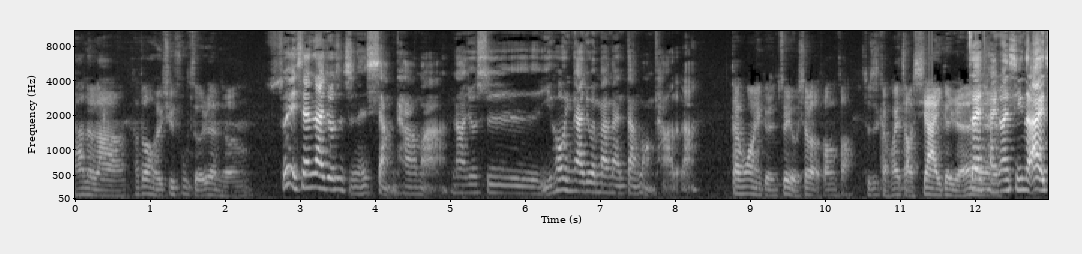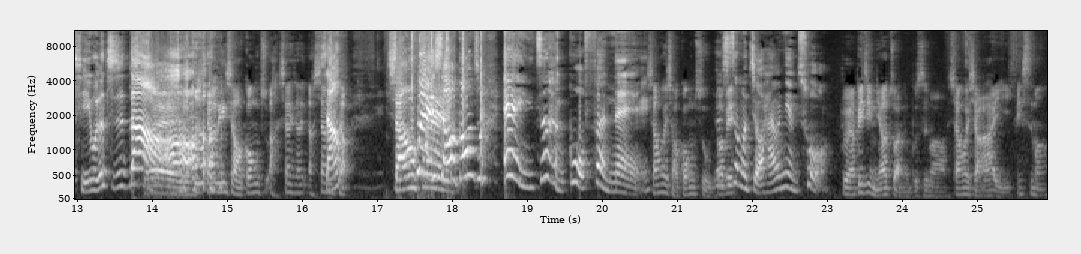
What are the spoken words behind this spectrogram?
他了啦，他都要回去负责任了。所以现在就是只能想他嘛，那就是以后应该就会慢慢淡忘他了啦。淡忘一个人最有效的方法就是赶快找下一个人，再谈一段新的爱情。我就知道，香菱小公主啊，香香啊，香小香慧小公主，哎、欸，你真的很过分呢。香慧小公主，认识这么久还会念错？对啊，毕竟你要转了不是吗？香慧小阿姨，哎、欸，是吗？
